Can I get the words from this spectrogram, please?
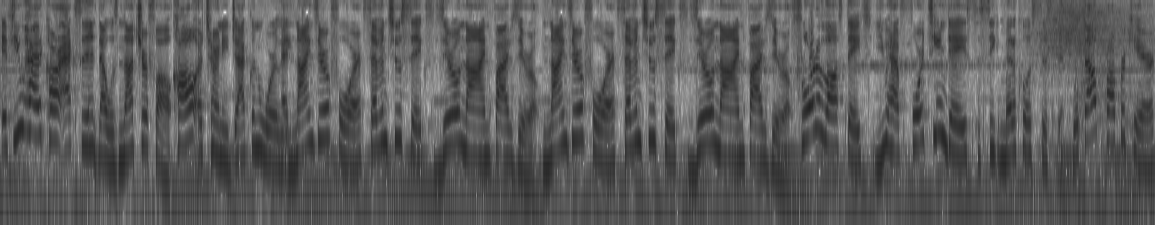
If you had a car accident that was not your fault, call attorney Jacqueline Worley at 904 726 0950. 904 726 0950. Florida law states you have 14 days to seek medical assistance. Without proper care,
